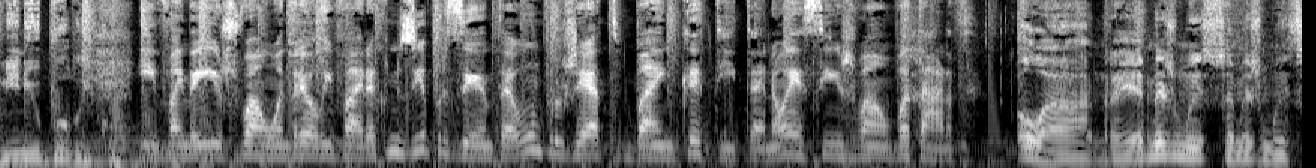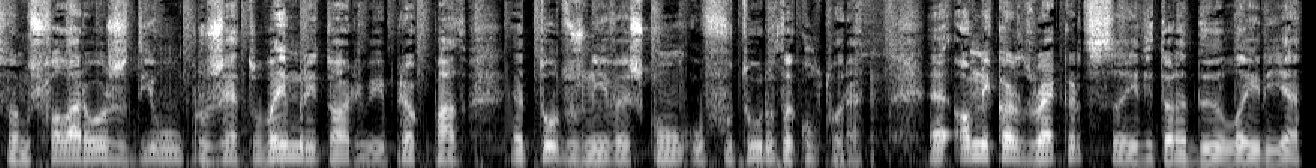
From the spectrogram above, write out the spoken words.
domínio público. E vem daí João André Oliveira que nos apresenta um projeto bem catita. Não é assim, João? Boa tarde. Olá, André. É mesmo isso, é mesmo isso. Vamos falar hoje de um projeto bem meritório e preocupado a todos os níveis com o futuro da cultura. A Omnicord Records, a editora de Leiria,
